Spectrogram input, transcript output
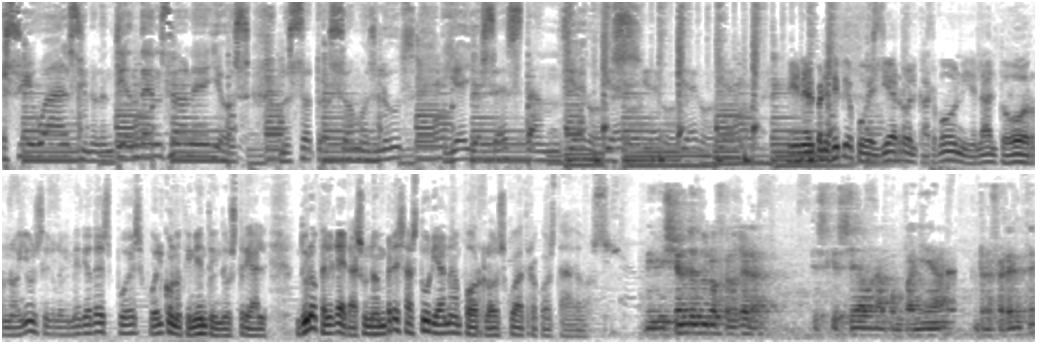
Es igual si no lo entienden, son ellos. Nosotros somos luz y ellos están ciegos. En el principio fue el hierro, el carbón y el alto horno, y un siglo y medio después fue el conocimiento industrial. Duro Felguera es una empresa asturiana por los cuatro costados. Mi visión de Duro Felguera es que sea una compañía referente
